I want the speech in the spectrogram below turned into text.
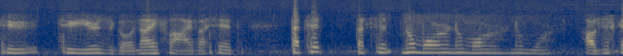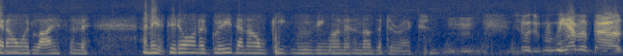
two two years ago, '95. I said, "That's it. That's it. No more. No more. No more. I'll just get on with life." And and if they don't agree, then I'll keep moving on in another direction. hmm So we have about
